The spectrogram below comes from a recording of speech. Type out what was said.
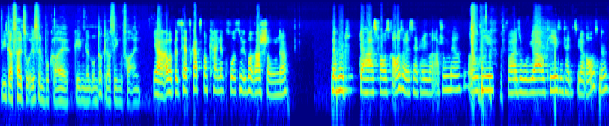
wie das halt so ist im Pokal gegen den unterklassigen Verein. Ja, aber bis jetzt gab es noch keine großen Überraschungen, ne? Na gut, der HSV ist raus, aber das ist ja keine Überraschung mehr. Irgendwie war so, ja, okay, sind halt jetzt wieder raus, ne?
